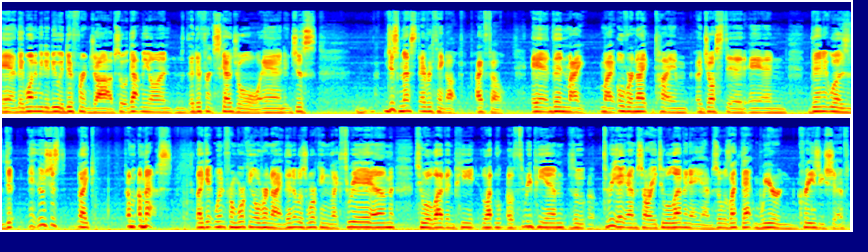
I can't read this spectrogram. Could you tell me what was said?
and they wanted me to do a different job so it got me on a different schedule and it just just messed everything up i felt and then my my overnight time adjusted and then it was it was just like a, mess like it went from working overnight then it was working like 3 a.m to 11 p uh, 3 p.m to uh, 3 a.m sorry to 11 a.m so it was like that weird crazy shift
